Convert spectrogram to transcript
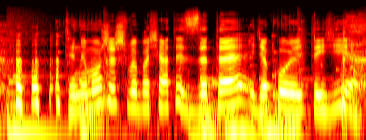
ти не можеш вибачатись за те, якою ти є.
